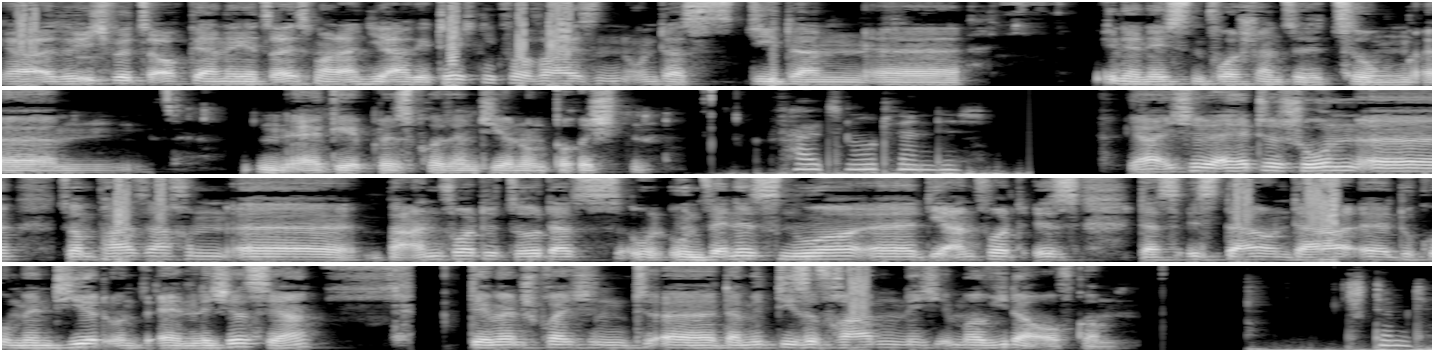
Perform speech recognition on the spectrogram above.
Ja, also ich würde es auch gerne jetzt erstmal an die AG Technik verweisen und dass die dann äh, in der nächsten Vorstandssitzung ähm, ein Ergebnis präsentieren und berichten. Falls notwendig. Ja, ich hätte schon äh, so ein paar Sachen äh, beantwortet, so dass und, und wenn es nur äh, die Antwort ist, das ist da und da äh, dokumentiert und ähnliches, ja. Dementsprechend, äh, damit diese Fragen nicht immer wieder aufkommen. Stimmt.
